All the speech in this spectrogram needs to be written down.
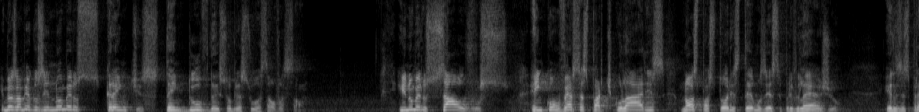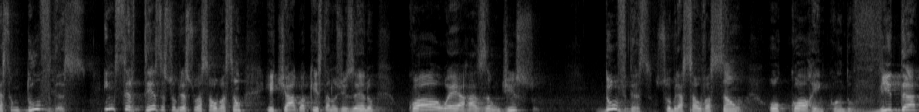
E meus amigos, inúmeros crentes têm dúvidas sobre a sua salvação. Inúmeros salvos, em conversas particulares, nós pastores temos esse privilégio. Eles expressam dúvidas incerteza sobre a sua salvação. E Tiago aqui está nos dizendo qual é a razão disso. Dúvidas sobre a salvação ocorrem quando vida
